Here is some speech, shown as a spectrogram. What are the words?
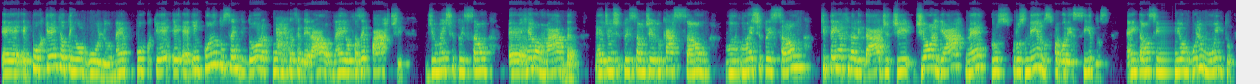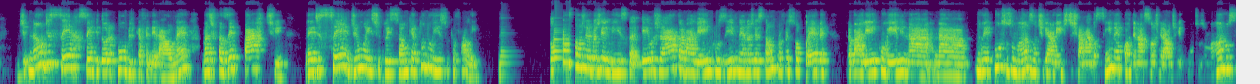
É, é, por que, que eu tenho orgulho? Né? Porque, é, é, enquanto servidora pública federal, né, eu fazer parte de uma instituição é, renomada, né, de uma instituição de educação, uma instituição que tem a finalidade de, de olhar né, para os menos favorecidos. Né? Então, assim, me orgulho muito de, não de ser servidora pública federal, né, mas de fazer parte, né, de ser de uma instituição que é tudo isso que eu falei. Lá no Evangelista, eu já trabalhei, inclusive, né, na gestão do professor Kleber, trabalhei com ele na, na, no Recursos Humanos, antigamente se chamava assim, né, Coordenação Geral de Recursos Humanos,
